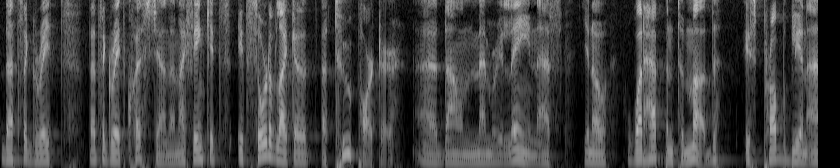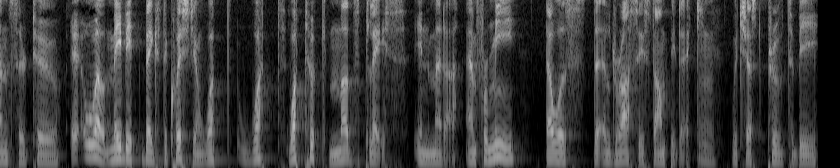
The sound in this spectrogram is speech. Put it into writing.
that's a great that's a great question, and I think it's it's sort of like a a two parter uh, down memory lane. As you know, what happened to Mud is probably an answer to uh, well, maybe it begs the question: what what what took Mud's place in meta? And for me, that was the Eldrazi Stompy deck. Mm. Which just proved to be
